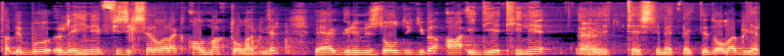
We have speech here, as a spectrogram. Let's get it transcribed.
tabi bu rehini fiziksel olarak almak da olabilir veya günümüzde olduğu gibi aidiyetini e, teslim etmekte de olabilir.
